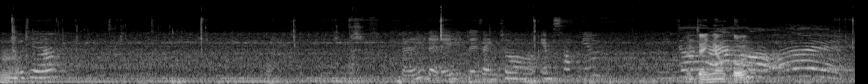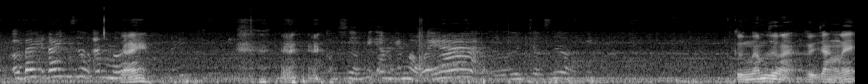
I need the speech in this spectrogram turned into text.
Ừ. chỗ chưa? Đấy để đấy để dành cho em sóc nhá. Dành nhau tối. Ở đây đây dương ăn mới. Đấy dương thích ăn cái mẩu đấy á. Ừ chờ dương. Cứng lắm dương ạ à, hơi răng đấy.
